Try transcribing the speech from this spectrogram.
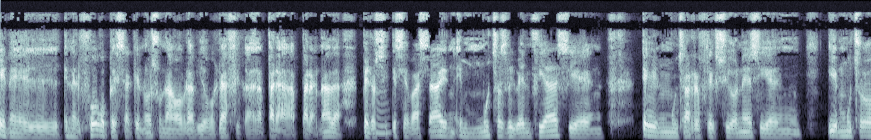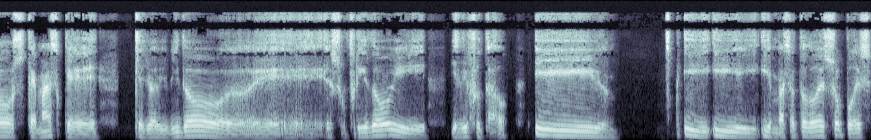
en el, en el fuego, pese a que no es una obra biográfica para, para nada, pero sí que se basa en, en muchas vivencias y en, en muchas reflexiones y en, y en muchos temas que, que yo he vivido, eh, he sufrido y, y he disfrutado. Y, y, y, y en base a todo eso, pues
